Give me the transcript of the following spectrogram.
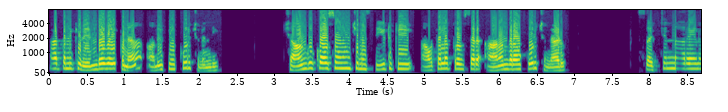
అతనికి రెండో వైపున అనూహ్య కూర్చునుంది. చాంగు కోసం ఉంచిన సీటుకి అవతల ప్రొఫెసర్ ఆనందరావు కూర్చున్నాడు. సత్యనారాయణ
